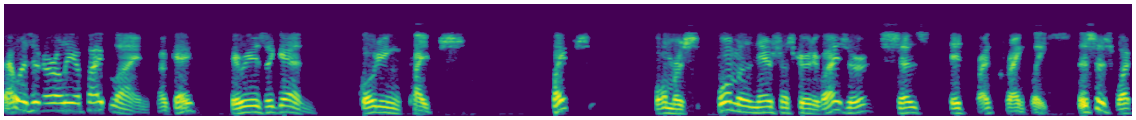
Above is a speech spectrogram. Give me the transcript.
That was an earlier pipeline, okay? Here he is again, quoting Pipes. Pipes, former, former National Security Advisor, says it quite frankly. This is what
